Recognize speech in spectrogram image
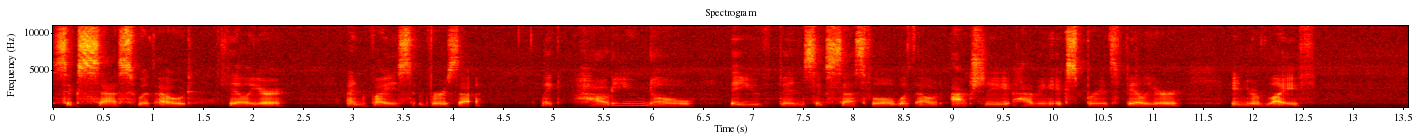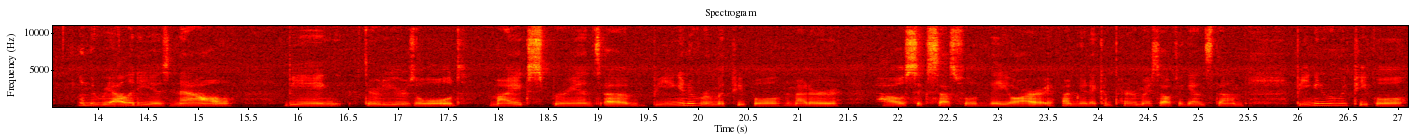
success without failure and vice versa. Like, how do you know that you've been successful without actually having experienced failure in your life? And the reality is now, being 30 years old, my experience of being in a room with people, no matter how successful they are, if I'm going to compare myself against them, being in a room with people,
